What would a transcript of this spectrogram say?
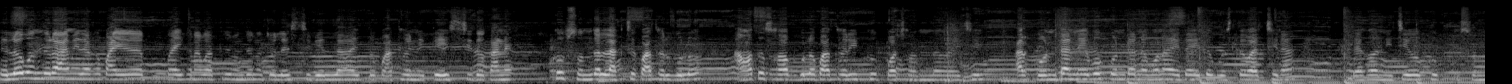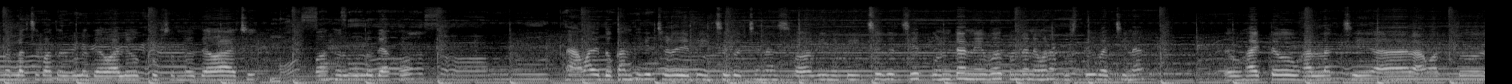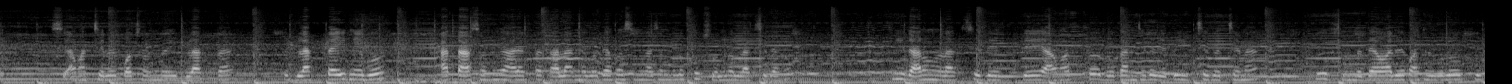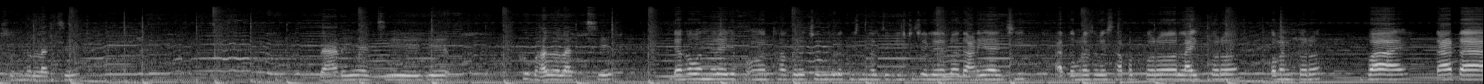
Hello বন্ধুরা, আমি দেখো পায়খানা বাথরুমের জন্য চলে এসেছি বেল্লায়। তো পাথর নিতে এসেছি দোকানে। খুব সুন্দর লাগছে পাথরগুলো। আমার তো সবগুলো পাথরই খুব পছন্দ হয়েছে। আর কোনটা নেব কোনটা নেব না, এটাই তো বুঝতে পারছি না। দেখো, নিচেও খুব সুন্দর লাগছে পাথরগুলো, দেওয়ালেও খুব সুন্দর দেওয়া আছে। পাথরগুলো দেখো। আমাদের দোকান থেকে ছেড়ে যেতে ইচ্ছে করছে না, সবই নিতে ইচ্ছে করছে। কোনটা নেব কোনটা নেব না বুঝতেই পারছি না। হোয়াইটটাও ভালো লাগছে, আর আমার তো আমার ছেলের পছন্দ, এই ব্ল্যাকটা তো ব্ল্যাকটাই নেব। আর তার সঙ্গে আর একটা কালার নেব। দেখো সিংহাসনগুলো খুব সুন্দর লাগছে, দেখো। কী দারুণ লাগছে দেখতে। আমার তো দোকান ছেড়ে যেতে ইচ্ছে করছে না। খুব সুন্দর দেওয়ালের পাথরগুলো খুব সুন্দর লাগছে। দাঁড়িয়ে আছি, এই যে খুব ভালো লাগছে। দেখো বন্ধুরা, এই যে ঠাকুরের ছবিগুলো কি সুন্দর লাগছে। বৃষ্টি চলে এলো, দাঁড়িয়ে আছি। আর তোমরা সবাই সাপোর্ট করো লাইক করো কমেন্ট করো। Bye tata.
